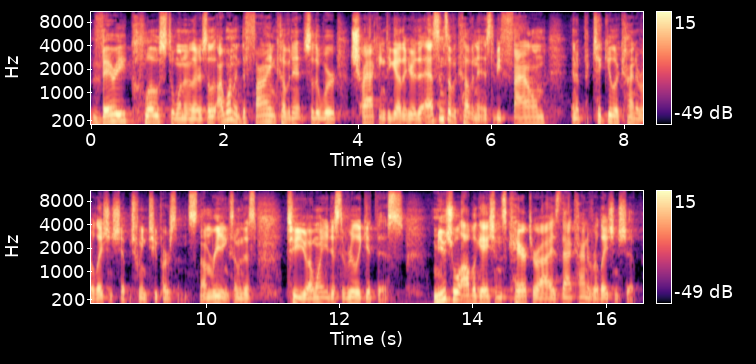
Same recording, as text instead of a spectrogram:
very close to one another. So I want to define covenant so that we're tracking together here. The essence of a covenant is to be found in a particular kind of relationship between two persons. Now I'm reading some of this to you. I want you just to really get this. Mutual obligations characterize that kind of relationship.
